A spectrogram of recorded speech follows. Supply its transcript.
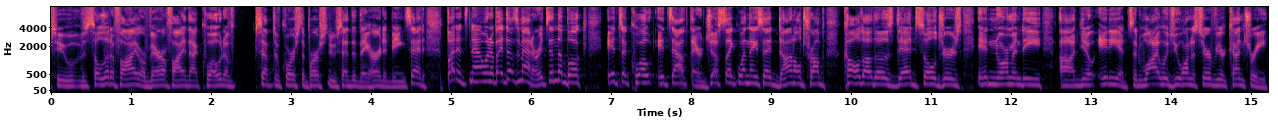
to solidify or verify that quote. Of except of course the person who said that they heard it being said. But it's now in a, it doesn't matter. It's in the book. It's a quote. It's out there. Just like when they said Donald Trump called all those dead soldiers in Normandy, uh, you know, idiots. And why would you want to serve your country?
